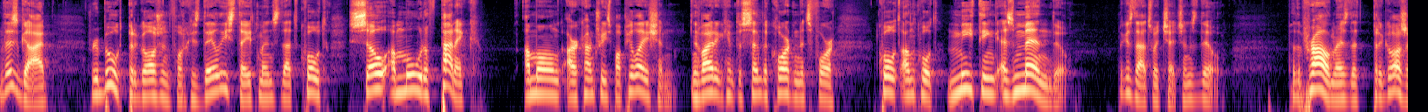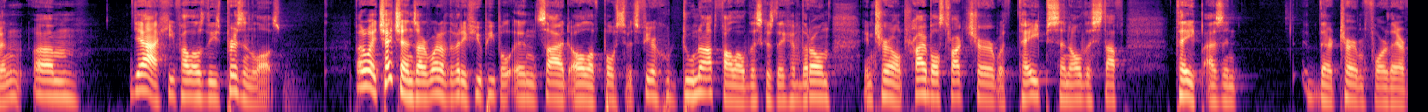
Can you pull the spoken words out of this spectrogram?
this guy rebuked Prigozhin for his daily statements that, quote, sow a mood of panic among our country's population, inviting him to send the coordinates for quote unquote meeting as men do, because that's what Chechens do. But the problem is that Prigozhin, um, yeah, he follows these prison laws. By the way, Chechens are one of the very few people inside all of post-Soviet sphere who do not follow this because they have their own internal tribal structure with tapes and all this stuff. Tape, as in their term for their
